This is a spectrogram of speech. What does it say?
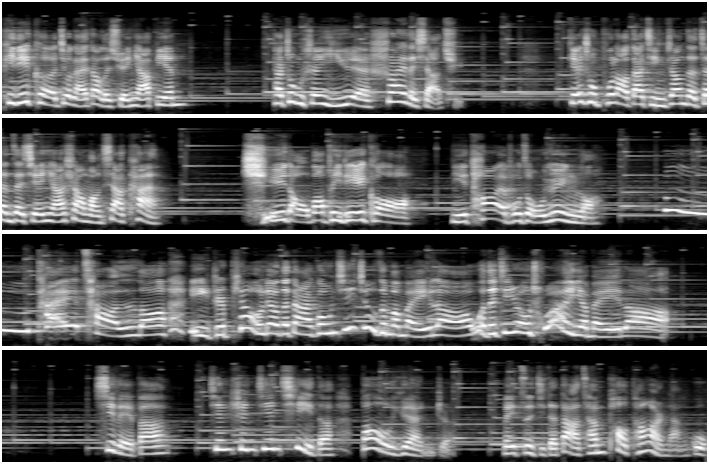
皮迪克就来到了悬崖边，他纵身一跃，摔了下去。田鼠普老大紧张地站在悬崖上往下看，祈祷吧，皮迪克，你太不走运了。太惨了！一只漂亮的大公鸡就这么没了，我的鸡肉串也没了。细尾巴尖声尖气地抱怨着，为自己的大餐泡汤而难过。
